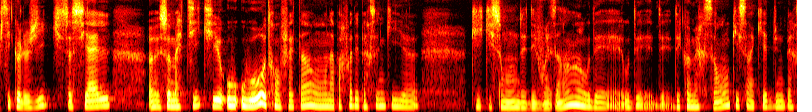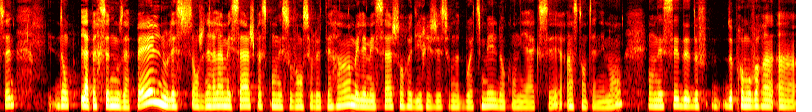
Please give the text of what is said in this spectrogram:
psychologique, social, euh, somatique ou, autre en fait. Hein. On a parfois des personnes qui qui, sont des, des, voisins ou, des, ou des, des commerçants qui s'inquiètent d'une personne. Donc la personne nous appelle, nous laisse en général un message parce qu'on est souvent sur le terrain, mais les messages sont redirigés sur notre boîte mail, donc on y a accès instantanément. On essaie de, de, de promouvoir un, un,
